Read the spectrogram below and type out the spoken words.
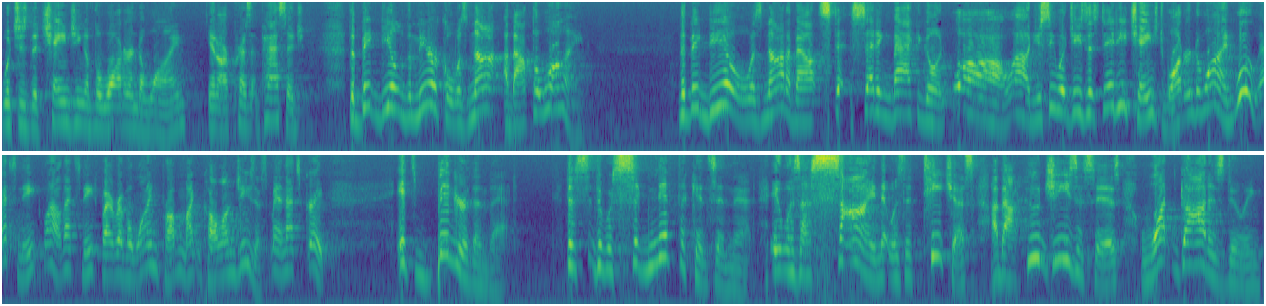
which is the changing of the water into wine in our present passage. The big deal of the miracle was not about the wine. The big deal was not about st- setting back and going, wow, wow, do you see what Jesus did? He changed water into wine. Woo, that's neat. Wow, that's neat. If I ever have a wine problem, I can call on Jesus. Man, that's great. It's bigger than that. This, there was significance in that. It was a sign that was to teach us about who Jesus is, what God is doing,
